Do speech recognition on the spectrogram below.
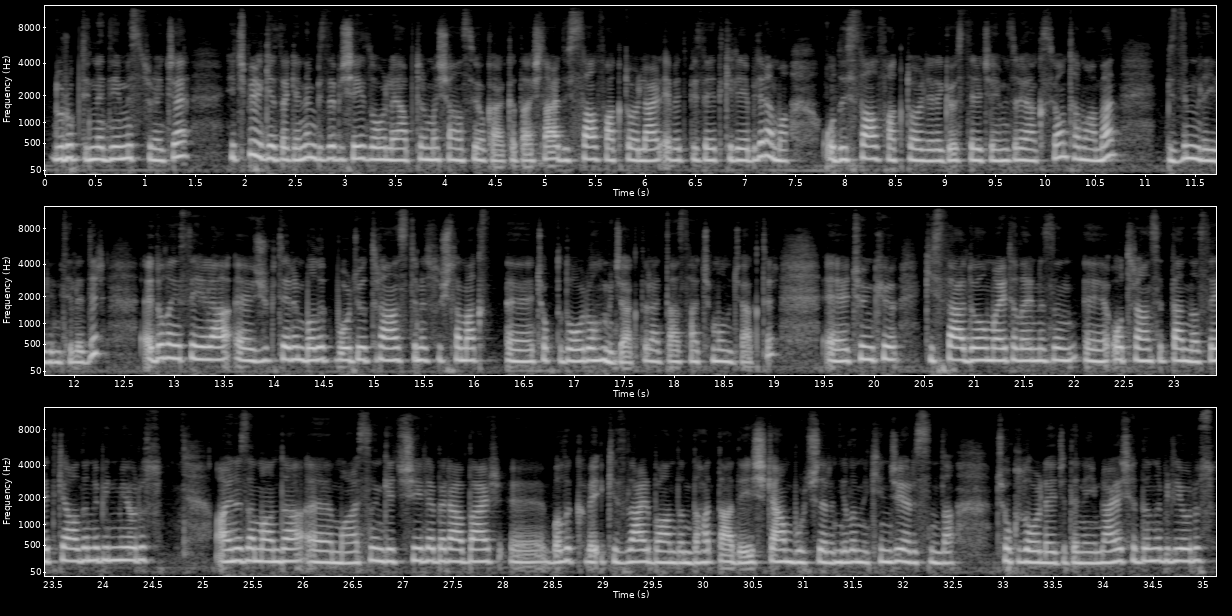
durup dinlediğimiz sürece hiçbir gezegenin bize bir şeyi zorla yaptırma şansı yok arkadaşlar. Dışsal faktörler evet bizi etkileyebilir ama o dışsal faktörlere göstereceğimiz reaksiyon tamamen bizimle ilintilidir. E, dolayısıyla e, Jüpiter'in balık burcu transitini suçlamak e, çok da doğru olmayacaktır. Hatta saçma olacaktır. Çünkü kişisel doğum haritalarınızın o transitten nasıl etki aldığını bilmiyoruz. Aynı zamanda Mars'ın geçişiyle beraber balık ve ikizler bandında hatta değişken burçların yılın ikinci yarısında çok zorlayıcı deneyimler yaşadığını biliyoruz.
